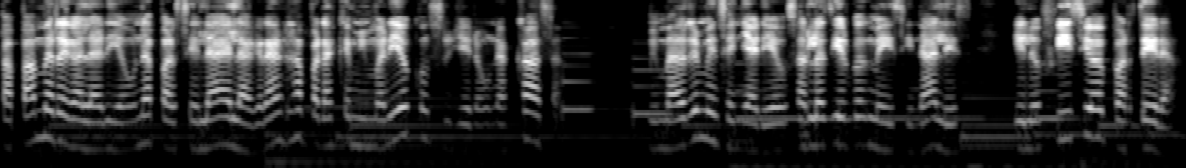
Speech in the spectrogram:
Papá me regalaría una parcela de la granja para que mi marido construyera una casa. Mi madre me enseñaría a usar las hierbas medicinales y el oficio de partera,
